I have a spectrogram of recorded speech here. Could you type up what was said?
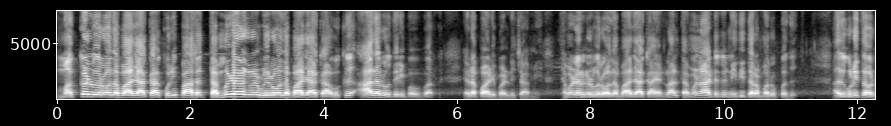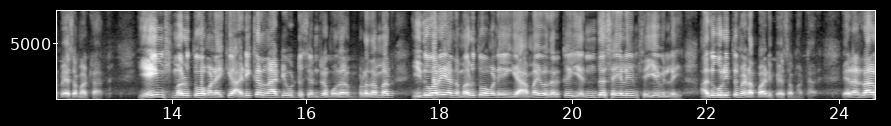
மக்கள் விரோத பாஜக குறிப்பாக தமிழர்கள் விரோத பாஜகவுக்கு ஆதரவு தெரிவிப்பவர் எடப்பாடி பழனிசாமி. தமிழர்கள் விரோத பாஜக என்றால் தமிழ்நாட்டுக்கு நிதி தர மறுப்பது. அது குறித்து அவர் பேச மாட்டார். எய்ம்ஸ் மருத்துவமனைக்கு அடிக்கல் நாட்டி விட்டு சென்ற முதல் பிரதமர் இதுவரை அந்த மருத்துவமனை இங்கே அமைவதற்கு எந்த செயலையும் செய்யவில்லை. அது குறித்தும் எடப்பாடி பேச மாட்டார். ஏனென்றால்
